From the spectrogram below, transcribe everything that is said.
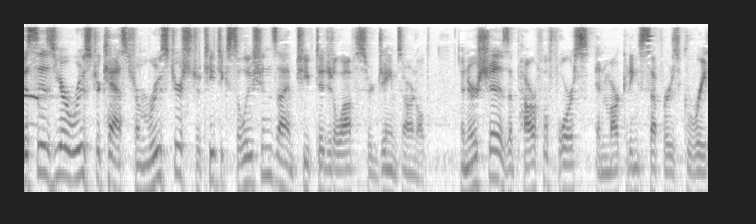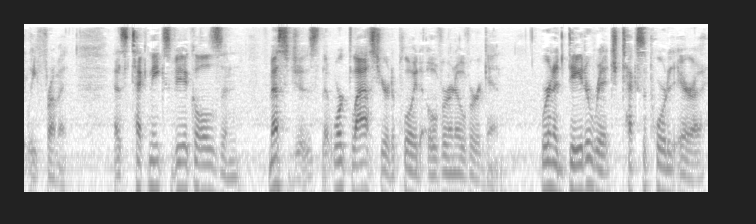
This is your Roostercast from Rooster Strategic Solutions. I am Chief Digital Officer James Arnold. Inertia is a powerful force, and marketing suffers greatly from it, as techniques, vehicles, and messages that worked last year deployed over and over again. We're in a data rich, tech supported era,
